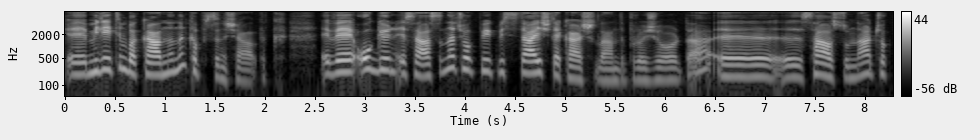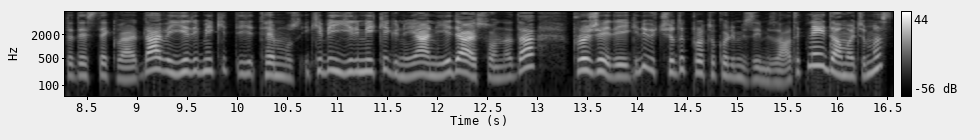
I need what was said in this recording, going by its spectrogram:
e, Milli Eğitim Bakanlığı'nın kapısını çaldık. E, ve o gün esasında çok büyük bir sitayişle karşılandı proje orada. E, e sağ olsunlar çok da destek verdiler ve 22 Temmuz 2022 günü yani 7 ay sonra da projeyle ilgili 3 yıllık protokolümüzü imzaladık. Neydi amacımız?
